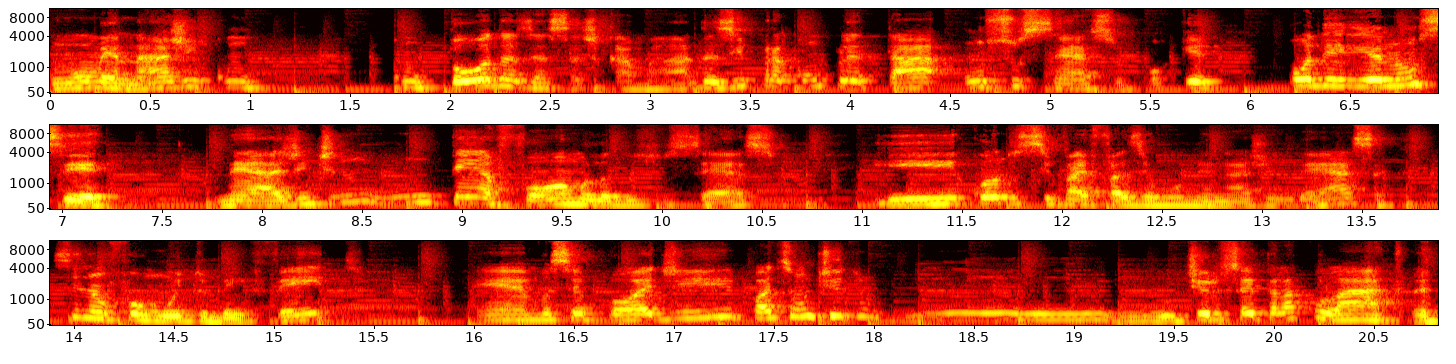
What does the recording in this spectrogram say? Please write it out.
uma homenagem com, com todas essas camadas e para completar um sucesso, porque poderia não ser. Né? A gente não, não tem a fórmula do sucesso e quando se vai fazer uma homenagem dessa, se não for muito bem feito, é, você pode pode ser um título um, um tiro sair pela culatra.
